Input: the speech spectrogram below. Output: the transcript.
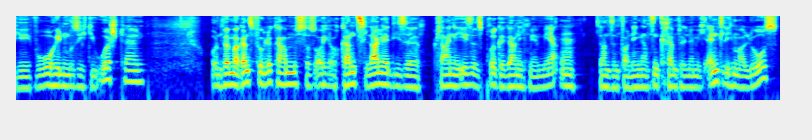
wie, wohin muss ich die Uhr stellen? Und wenn wir ganz viel Glück haben, müsst ihr euch auch ganz lange diese kleine Eselsbrücke gar nicht mehr merken. Dann sind wir den ganzen Krempel nämlich endlich mal los.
